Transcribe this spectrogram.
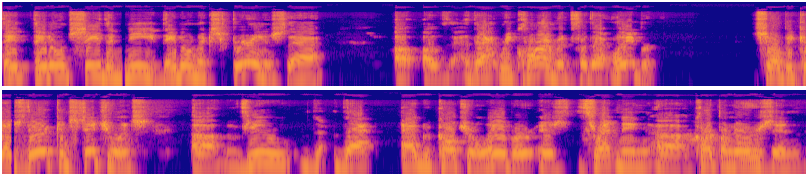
They they don't see the need. They don't experience that uh, of that requirement for that labor. So because their constituents uh, view th- that agricultural labor is threatening uh, carpenters and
